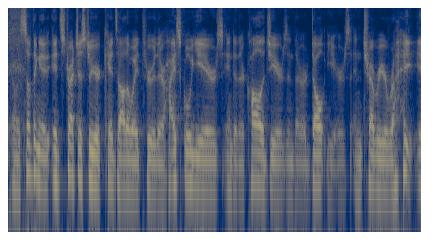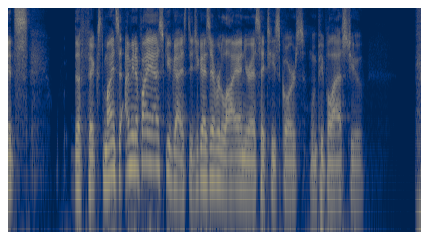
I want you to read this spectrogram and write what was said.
you know, something. It, it stretches through your kids all the way through their high school years, into their college years, into their adult years. And Trevor, you're right. It's the fixed mindset. I mean, if I ask you guys, did you guys ever lie on your SAT scores when people asked you?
